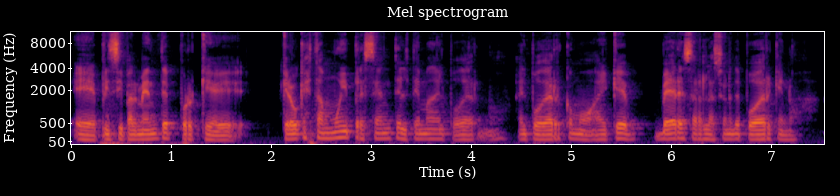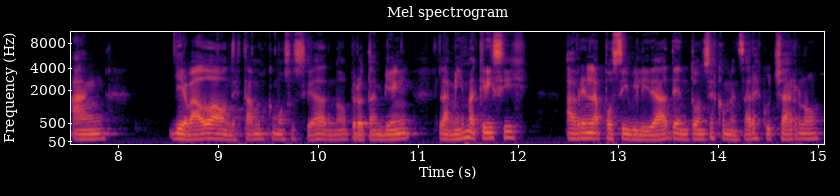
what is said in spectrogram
eh, principalmente porque creo que está muy presente el tema del poder, ¿no? El poder como hay que ver esas relaciones de poder que nos han llevado a donde estamos como sociedad, ¿no? Pero también la misma crisis abre la posibilidad de entonces comenzar a escucharnos,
